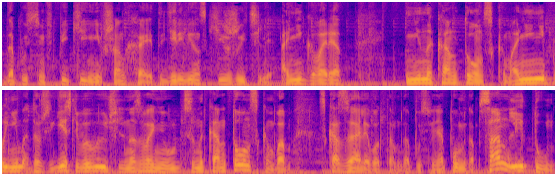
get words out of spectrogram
допустим, в Пекине и в Шанхае, это деревенские жители. Они говорят не на кантонском, они не понимают. Потому что если вы выучили название улицы на кантонском, вам сказали, вот там, допустим, я помню, там, Сан-Литун.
